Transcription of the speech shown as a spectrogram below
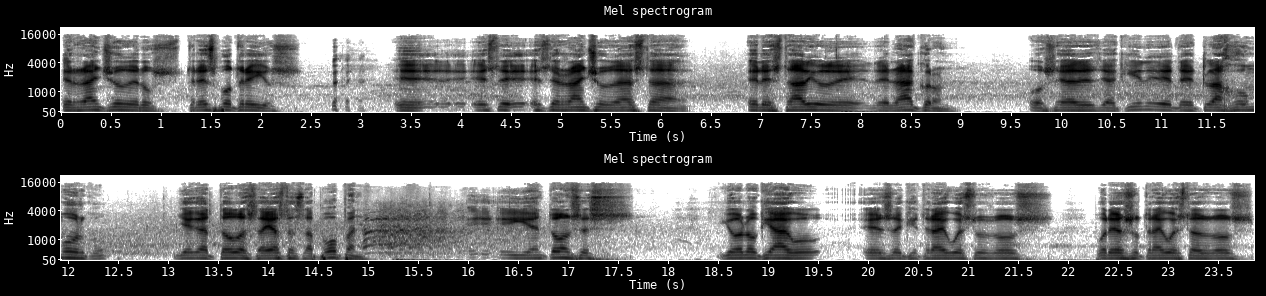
el rancho de los tres potrillos, eh, este, este rancho da hasta el estadio de, del Akron. O sea, desde aquí de, de Tlajomurco llega todo hasta allá, hasta Zapopan. Y, entonces, yo lo que hago es que traigo estos dos, por eso traigo estas dos,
